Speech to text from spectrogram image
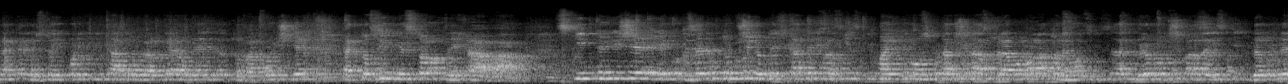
na které stojí poliklinika, to velké rovné, to vakoliště, tak to si město nechává. S tím tedy, že jako vzhledem k tomu, že doteďka tedy vlastně s tím majetkem hospodařila zpravovala to nemocnice, bylo potřeba zajistit, kdo bude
